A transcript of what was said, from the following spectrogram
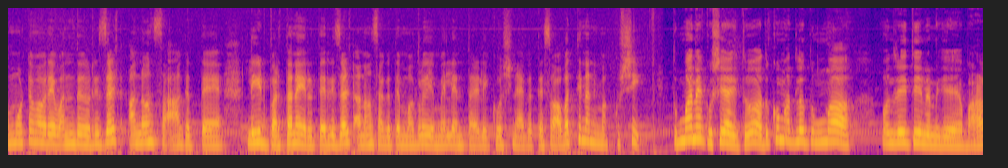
ಮೋಟಮ್ ಅವರೇ ಒಂದು ರಿಸಲ್ಟ್ ಅನೌನ್ಸ್ ಆಗುತ್ತೆ. ಲೀಡ್ ಬರ್ತಾನೆ ಇರುತ್ತೆ ರಿಸಲ್ಟ್ ಅನೌನ್ಸ್ ಆಗುತ್ತೆ. ಮಗಳು ಎಂ ಎಲ್ ಎ ಅಂತ ಹೇಳಿ ಘೋಷಣೆ ಆಗುತ್ತೆ. ಸೊ ಅವತ್ತಿನ ನಿಮ್ಮ ಖುಷಿ? ತುಂಬಾ ಖುಷಿ ಆಯಿತು. ಅದಕ್ಕೂ ಮೊದಲು ತುಂಬ ಒಂದು ರೀತಿ ನನಗೆ ಭಾಳ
